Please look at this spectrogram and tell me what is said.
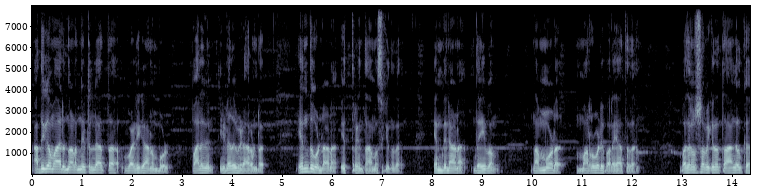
അധികമാരും നടന്നിട്ടില്ലാത്ത വഴി കാണുമ്പോൾ പലരും ഇടറി വിടാറുണ്ട് എന്തുകൊണ്ടാണ് ഇത്രയും താമസിക്കുന്നത്? എന്തിനാണ് ദൈവം നമ്മോട് മറുപടി പറയാത്തത്? വചനം ശ്രമിക്കുന്ന താങ്കൾക്ക്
